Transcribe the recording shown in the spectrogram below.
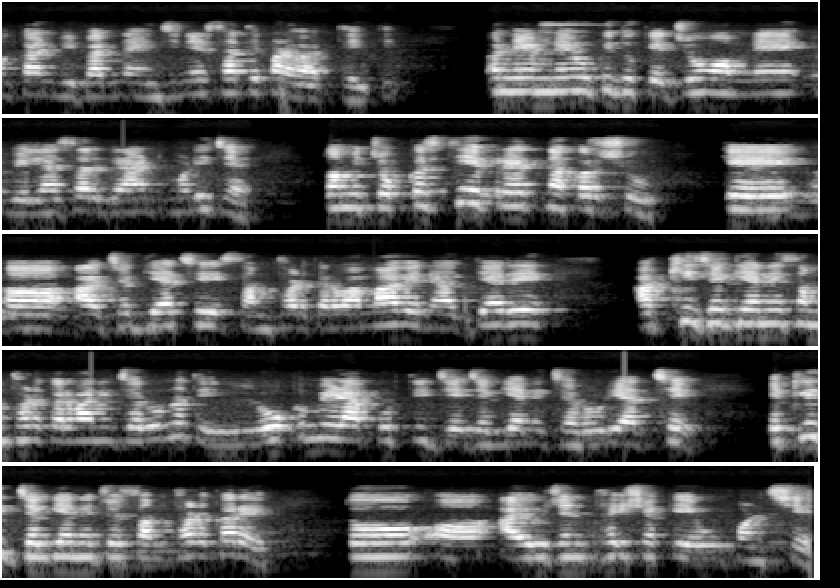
મકાન વિભાગના એન્જિનિયર સાથે પણ વાત થઈ હતી. અને એમણે એવું કીધું કે જો અમને વેલાસર ગ્રાન્ટ મળી જાય, તો અમે ચોક્કસથી એ પ્રયત્ન કરશું કે આ જગ્યા છે એ સમથળ કરવામાં આવે. ને અત્યારે આખી જગ્યાને સમથળ કરવાની જરૂર નથી. લોકમેળા પૂરતી જે જગ્યાની જરૂરિયાત છે, એટલી જ જગ્યાને જો સમથળ કરે, તો આયોજન થઈ શકે એવું પણ છે.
